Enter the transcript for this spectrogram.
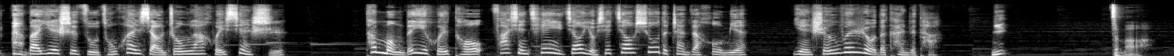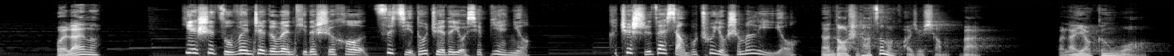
把叶氏祖从幻想中拉回现实。他猛地一回头，发现千亿娇有些娇羞的站在后面，眼神温柔的看着他。你，怎么，回来了？叶氏祖问这个问题的时候，自己都觉得有些别扭，可却实在想不出有什么理由。难道是他这么快就想明白了，回来要跟我？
